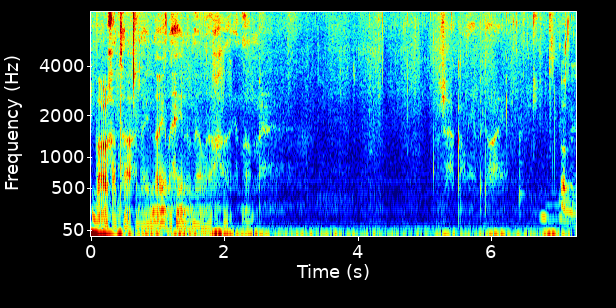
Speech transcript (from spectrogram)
Baruch atah Adonai Eloheinu melech haolam. Shakal yibadai. Amen.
